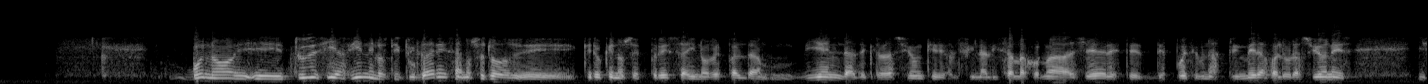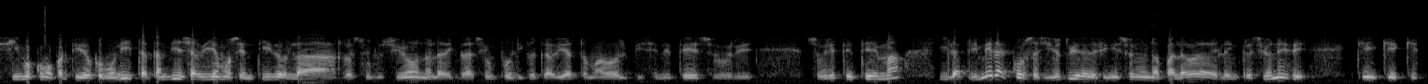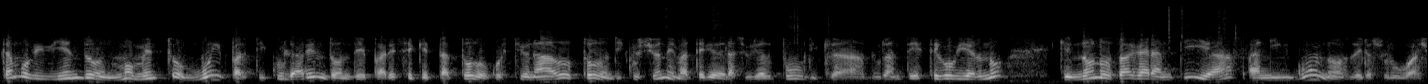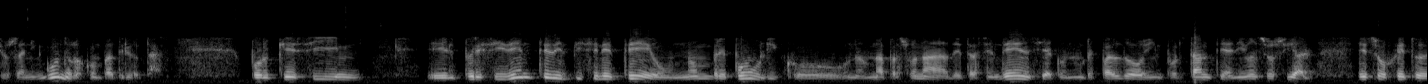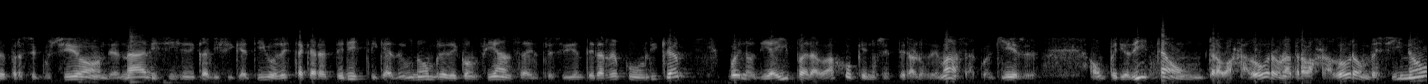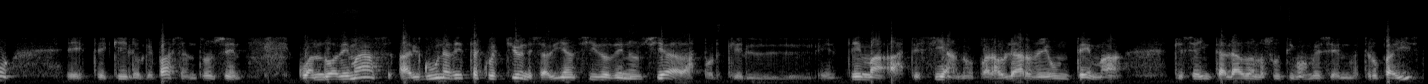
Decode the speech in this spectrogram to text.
Bueno, eh, tú decías bien en los titulares, a nosotros eh, creo que nos expresa y nos respalda bien la declaración que al finalizar la jornada de ayer, este, después de unas primeras valoraciones, hicimos como Partido Comunista. También ya habíamos sentido la resolución o la declaración pública que había tomado el PCNT sobre, sobre este tema. Y la primera cosa, si yo tuviera que definir solo una palabra, de la impresión es de que, estamos viviendo un momento muy particular en donde parece que está todo cuestionado, todo en discusión en materia de la seguridad pública durante este gobierno, que no nos da garantías a ninguno de los uruguayos, a ninguno de los compatriotas. Porque si el presidente del PCNT, un hombre público, una, una persona de trascendencia, con un respaldo importante a nivel social, es objeto de persecución, de análisis, de calificativo de esta característica de un hombre de confianza del presidente de la República, bueno, de ahí para abajo, ¿qué nos espera a los demás? A cualquier, a un periodista, a un trabajador, a una trabajadora, a un vecino, este, ¿qué es lo que pasa? Entonces, cuando además algunas de estas cuestiones habían sido denunciadas porque el, el tema astesiano, para hablar de un tema que se ha instalado en los últimos meses en nuestro país,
